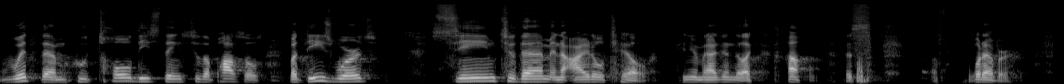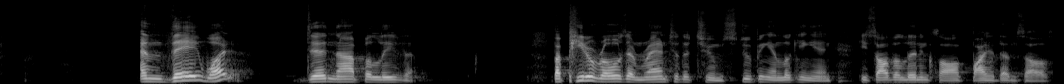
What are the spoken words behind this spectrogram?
with them who told these things to the apostles. But these words seemed to them an idle tale. Can you imagine? They're like, oh, this, whatever. And they what? Did not believe them. But Peter rose and ran to the tomb, stooping and looking in. He saw the linen cloth by themselves,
